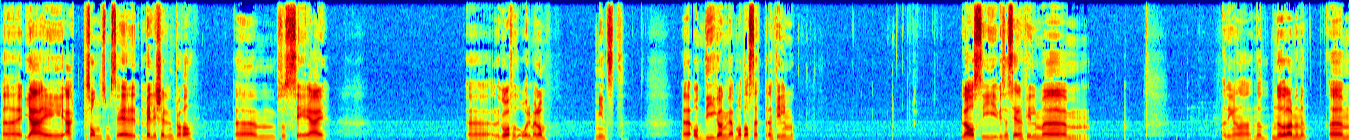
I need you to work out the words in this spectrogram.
Uh, jeg er ikke sånn som ser Veldig sjeldent, i hvert fall. Um, så ser jeg uh, Det går i hvert fall et år imellom. Minst. Uh, og de gangene jeg på en måte har sett en film La oss si Hvis jeg ser en film uh, Ringer den nød, nødalarmen min? Um,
